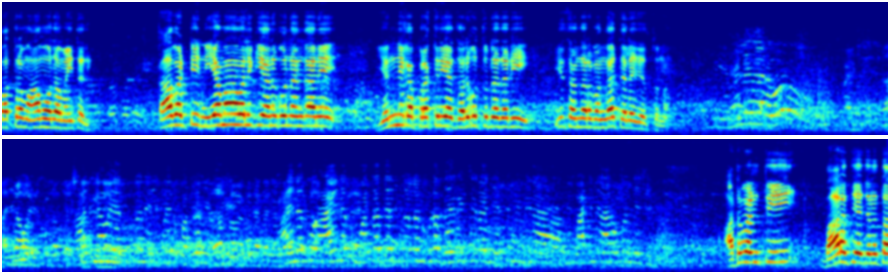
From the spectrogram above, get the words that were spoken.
పత్రం ఆమోదం అవుతుంది కాబట్టి నియమావళికి అనుగుణంగానే ఎన్నిక ప్రక్రియ జరుగుతున్నదని ఈ సందర్భంగా తెలియజేస్తున్నాం. అటువంటి భారతీయ జనతా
